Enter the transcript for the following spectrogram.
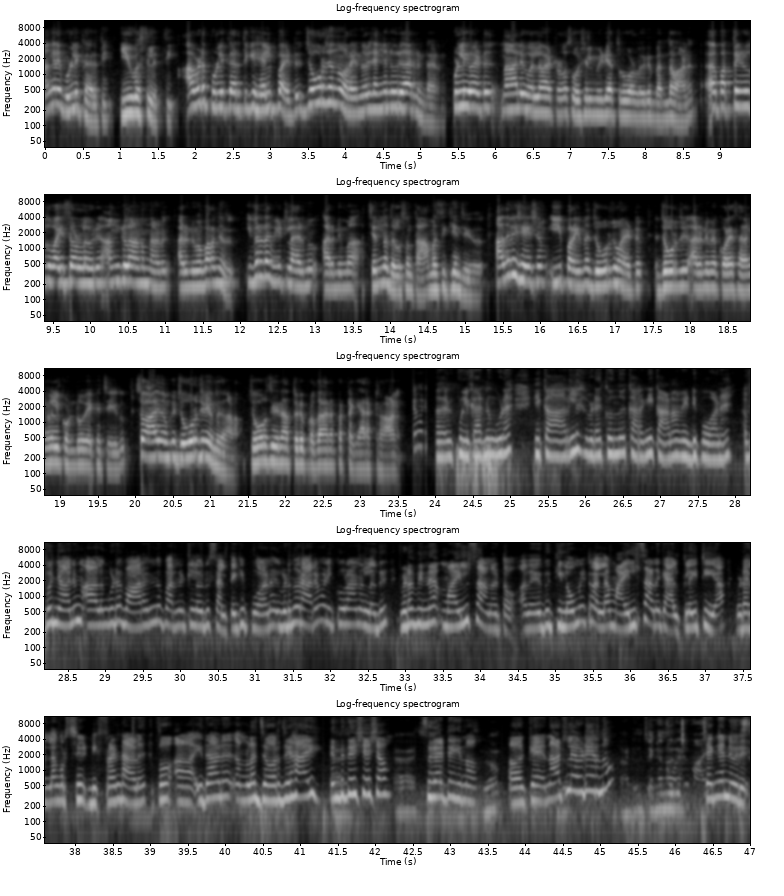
അങ്ങനെ പുള്ളിക്കാരത്തി യു എസിലെത്തി. അവിടെ പുള്ളിക്കാരത്തിക്ക് ഹെൽപ്പായിട്ട് ജോർജ് എന്ന് പറയുന്ന ഒരു ചങ്ങന്നൂരുകാരൻ ഉണ്ടായിരുന്നു പുള്ളിയുമായിട്ട് നാല് കൊല്ലമായിട്ടുള്ള സോഷ്യൽ മീഡിയ ത്രൂ ഉള്ള ഒരു ബന്ധമാണ്. പത്തെഴുപത് വയസ്സുള്ള ഒരു അങ്കിൾ ആണെന്നാണ് അരുണിമ പറഞ്ഞത്. ഇവരുടെ വീട്ടിലായിരുന്നു അരുണിമ ചെന്ന ദിവസം താമസിക്കുകയും ചെയ്തത്. അതിനുശേഷം ഈ പറയുന്ന ജോർജുമായിട്ട് ജോർജ് അരുണിമെ കുറെ സ്ഥലങ്ങളിൽ കൊണ്ടുപോവുകയൊക്കെ ചെയ്തു. സോ ആദ്യം നമുക്ക് ജോർജിനെ ഒന്ന് കാണാം. ജോർജ് ഇതിനകത്തൊരു പ്രധാനപ്പെട്ട ക്യാരക്ടറാണ് പുള്ളിക്കാരനും കൂടെ ഈ കാറിൽ ഇവിടേക്ക് ഒന്ന് കറങ്ങി കാണാൻ വേണ്ടി പോവാണേ. അപ്പൊ ഞാനും ആളും കൂടെ വാറൻ എന്ന് പറഞ്ഞിട്ടുള്ള ഒരു സ്ഥലത്തേക്ക് പോവാണ്. ഇവിടുന്ന് ഒരു അരമണിക്കൂറാണുള്ളത്. ഇവിടെ പിന്നെ മൈൽസ് ആണ് കേട്ടോ അതായത് കിലോമീറ്റർ അല്ല മൈൽസ് ആണ് കാൽക്കുലേറ്റ് ചെയ്യുക ഇവിടെ എല്ലാം കുറച്ച് ഡിഫറെന്റ് ആണ്. അപ്പൊ ഇതാണ് നമ്മളെ ജോർജ്. ഹായ്. എന്തിന്റെ വിശേഷം? സുഖമായിട്ടിരിക്കുന്നോ ഓക്കെ നാട്ടിൽ എവിടെയായിരുന്നു നാട്ടിൽ ചെങ്ങന്നൂര് ചെങ്ങന്നൂര്.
